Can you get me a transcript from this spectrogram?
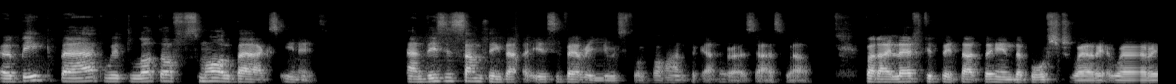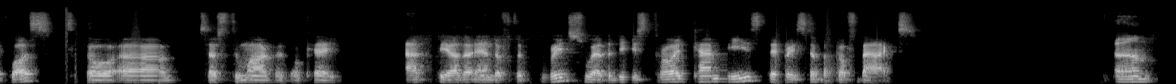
a big bag with a lot of small bags in it, and this is something that is very useful for hunter gatherers as well but I left it that in the bush where it, where it was. So uh, just to mark that, okay, at the other end of the bridge where the destroyed camp is, there is a bag of bags. Um,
